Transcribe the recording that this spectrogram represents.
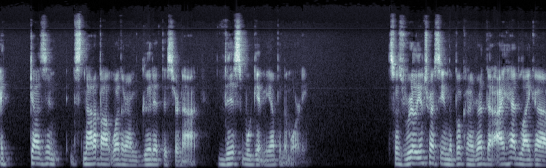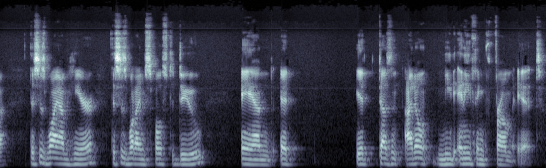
it doesn't it's not about whether I'm good at this or not. This will get me up in the morning. So it's really interesting in the book and I read that I had like a this is why I'm here. This is what I'm supposed to do and it it doesn't I don't need anything from it.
